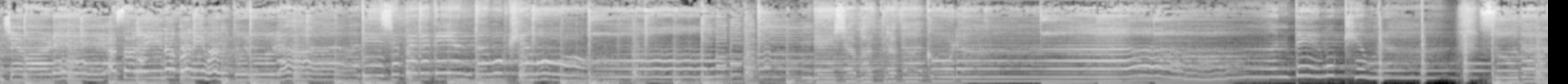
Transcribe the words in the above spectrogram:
సాధించేవాడే అసలైన పని మంతులురా దేశ ప్రగతి ఎంత ముఖ్యమో. దేశ భద్రత కూడా అంతే ముఖ్యమురా సోదరా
